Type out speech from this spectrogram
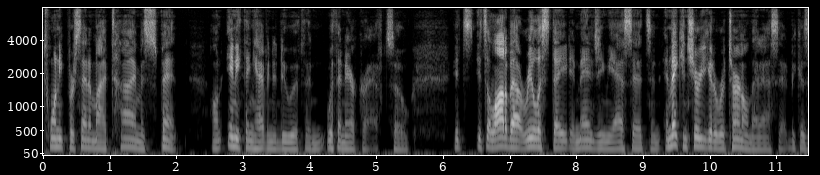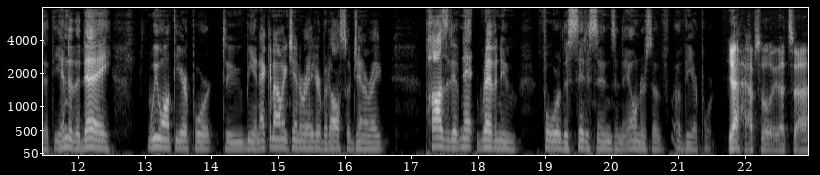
20% of my time is spent on anything having to do with an with an aircraft. So it's it's a lot about real estate and managing the assets and, and making sure you get a return on that asset because at the end of the day, we want the airport to be an economic generator but also generate positive net revenue for the citizens and the owners of, of the airport. Yeah, absolutely. That's uh,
